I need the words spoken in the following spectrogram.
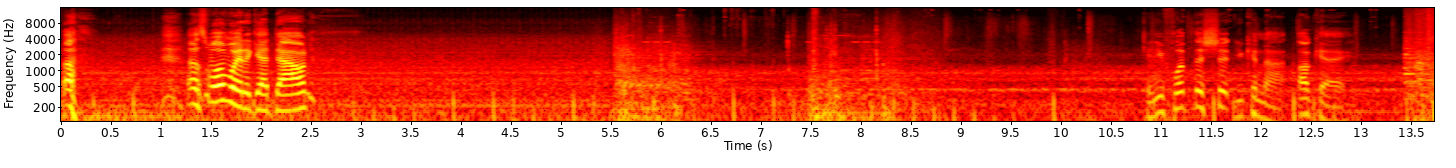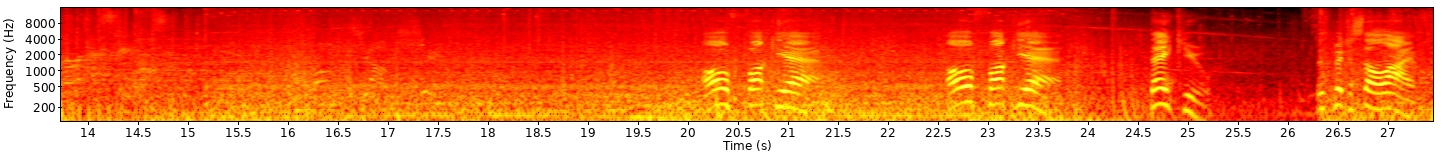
That's one way to get down. You flip this shit? You cannot. Okay. Oh, fuck yeah. Oh, fuck yeah. Thank you. This bitch is still alive.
